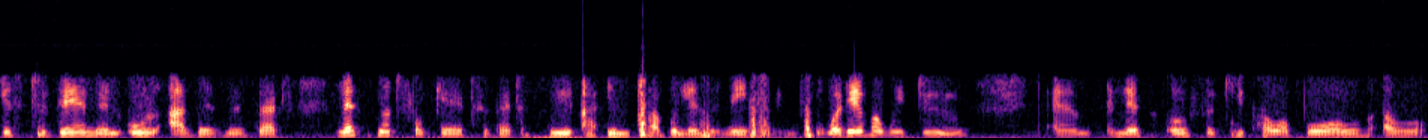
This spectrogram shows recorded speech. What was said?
just to them and all others is that let's not forget that we are in trouble as a nation. So whatever we do, um, let's also keep our ball, our,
